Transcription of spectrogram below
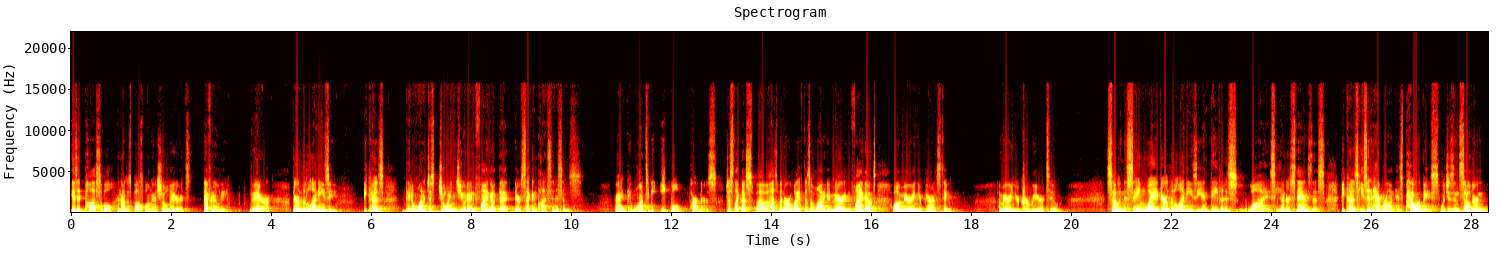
is it possible, and not just possible, I'm going to show later, it's definitely there. They're a little uneasy because they don't want to just join Judah and find out that they're second class citizens right? They want to be equal partners. Just like a, a, husband or a wife doesn't want to get married and find out, oh, I'm marrying your parents too. I'm marrying your career too. So, in the same way, they're a little uneasy. And David is wise. He understands this because he's in Hebron, his power base, which is in southern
